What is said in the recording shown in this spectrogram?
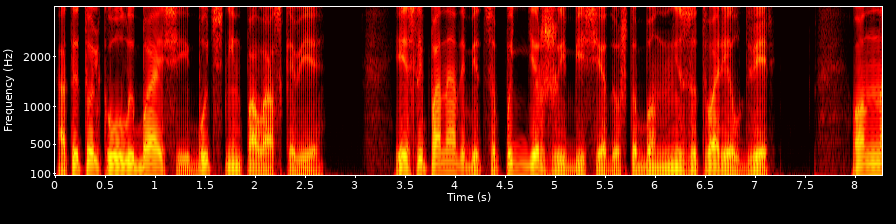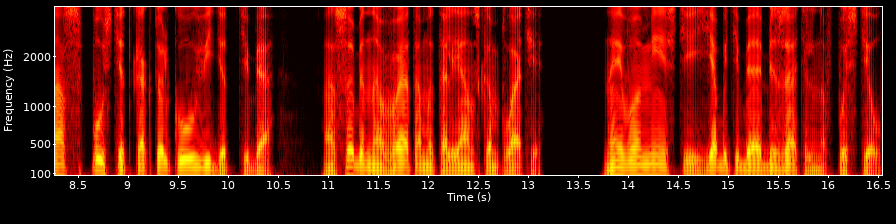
а ты только улыбайся и будь с ним поласковее. Если понадобится, поддержи беседу, чтобы он не затворил дверь. Он нас впустит, как только увидит тебя, Особенно в этом итальянском платье. На его месте я бы тебя обязательно впустил.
